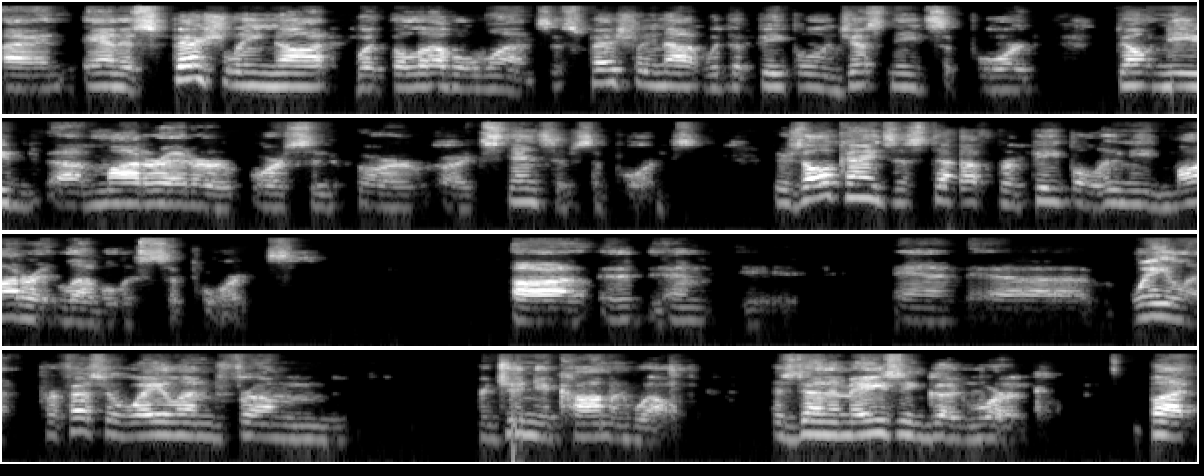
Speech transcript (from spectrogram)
and, and especially not with the level ones, especially not with the people who just need support, don't need uh, moderate or, or, or, or, extensive supports. There's all kinds of stuff for people who need moderate level of supports. Uh, and and uh, Wehman, Professor Wehman from Virginia Commonwealth, has done amazing good work. But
